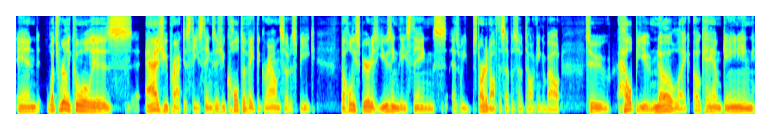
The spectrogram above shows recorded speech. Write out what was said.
And what's really cool is as you practice these things, as you cultivate the ground, so to speak, the Holy Spirit is using these things, as we started off this episode talking about, to help you know, like, okay, I'm gaining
